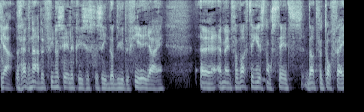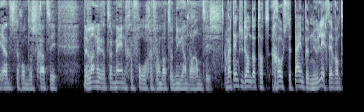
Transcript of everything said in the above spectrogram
Ja. Dat hebben we na de financiële crisis gezien. Dat duurde vier jaar. Eh, en mijn verwachting is nog steeds dat we toch vrij ernstig onderschatten de langere termijn gevolgen van wat er nu aan de hand is. Waar denkt u dan dat dat grootste pijnpunt nu ligt? Hè? Want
